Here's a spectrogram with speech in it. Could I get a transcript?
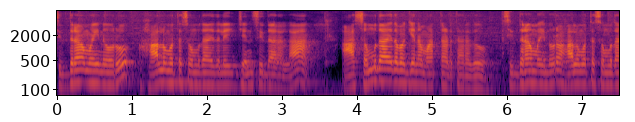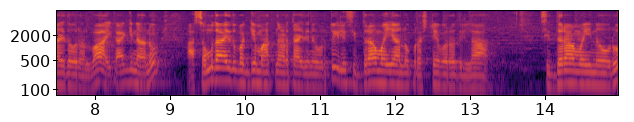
ಸಿದ್ದರಾಮಯ್ಯನವರು ಹಾಲುಮತ ಸಮುದಾಯದಲ್ಲಿ ಜನಿಸಿದ್ದಾರಲ್ಲ ಆ ಸಮುದಾಯದ ಬಗ್ಗೆ ನಾನು ಮಾತನಾಡ್ತಾ ಇರೋದು. ಸಿದ್ದರಾಮಯ್ಯನವರು ಹಾಲುಮತ ಸಮುದಾಯದವರಲ್ವಾ? ಹೀಗಾಗಿ ನಾನು ಆ ಸಮುದಾಯದ ಬಗ್ಗೆ ಮಾತನಾಡ್ತಾ ಇದ್ದೇನೆ ಹೊರತು ಇಲ್ಲಿ ಸಿದ್ದರಾಮಯ್ಯ ಅನ್ನೋ ಪ್ರಶ್ನೆ ಬರೋದಿಲ್ಲ. ಸಿದ್ದರಾಮಯ್ಯನವರು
